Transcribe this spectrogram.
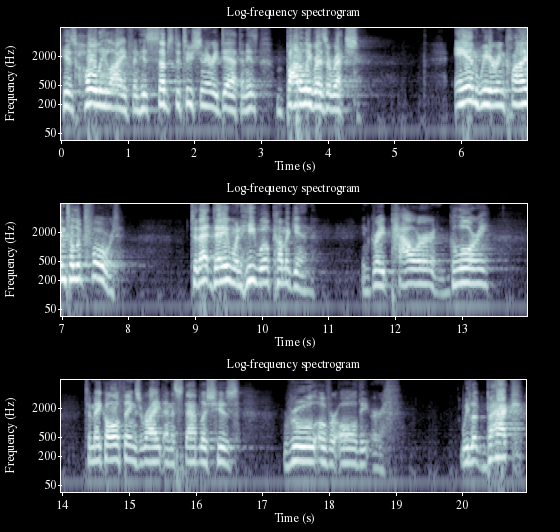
His holy life and his substitutionary death and his bodily resurrection. And we are inclined to look forward to that day when he will come again in great power and glory to make all things right and establish his rule over all the earth. We look back,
